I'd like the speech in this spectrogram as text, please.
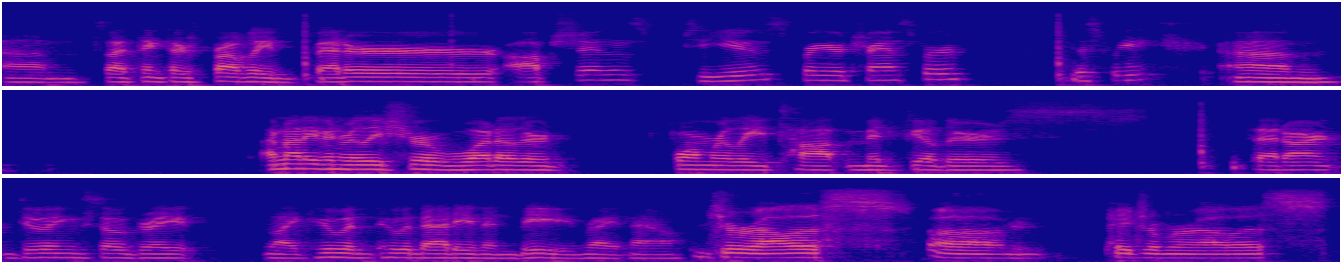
Um, so I think there's probably better options to use for your transfer this week. Um, I'm not even really sure what other formerly top midfielders that aren't doing so great like who would who would that even be right now? Juralis, um, Pedro Morales.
